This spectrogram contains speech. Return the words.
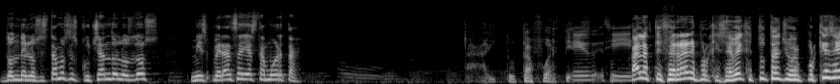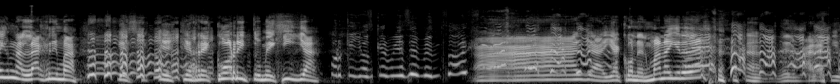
donde los estamos escuchando los dos. Mi esperanza ya está muerta. Ay, tú estás fuerte. Sí, sí. Jálate, Ferrari, porque se ve que tú estás llorando. ¿Por qué hay una lágrima que, que- que recorre tu mejilla? ese mensaje. Ah, ya, ya, con el manager, ¿verdad? el.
